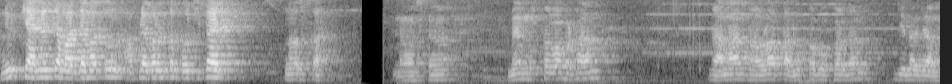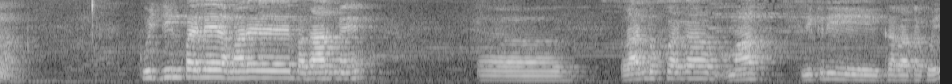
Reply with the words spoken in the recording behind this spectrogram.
न्यूज चॅनलच्या माध्यमातून आपल्यापर्यंत पोहोचित आहेत. नमस्कार. नमस्कार. मैं मुस्तफ़ा पठाण राना धावड़ा तालुका बोकरदन जिला जालना. कुछ दिन पहले हमारे बाज़ार में रानडुक्कर का मांस बिक्री कर रहा था कोई।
